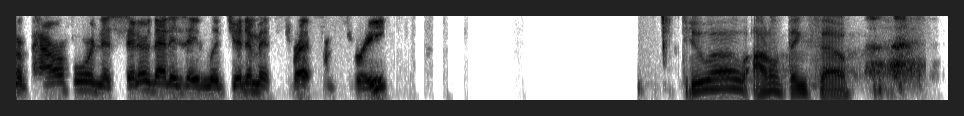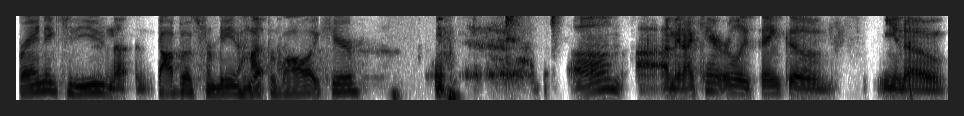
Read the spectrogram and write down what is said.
a power forward and a center that is a legitimate threat from three? Duo? I don't think so. Brandon, can you Not, stop us from being hyperbolic here? um, I mean, I can't really think of you know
